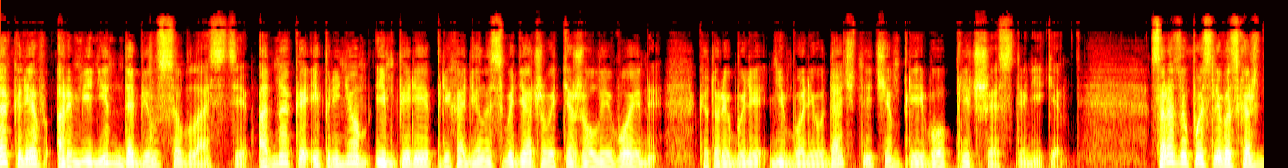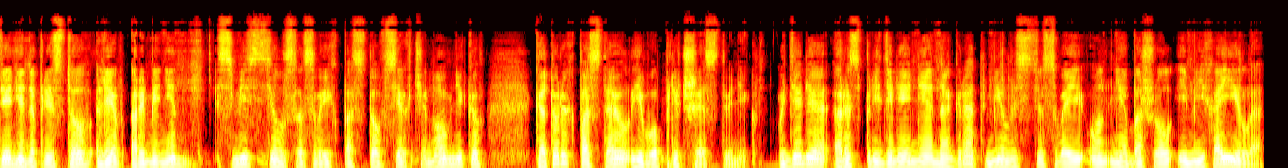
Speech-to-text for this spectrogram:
Так Лев Армянин добился власти. Однако и при нем империи приходилось выдерживать тяжелые войны, которые были не более удачны, чем при его предшественнике. Сразу после восхождения на престол Лев Армянин сместил со своих постов всех чиновников, которых поставил его предшественник. В деле распределения наград милостью своей он не обошел и Михаила,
